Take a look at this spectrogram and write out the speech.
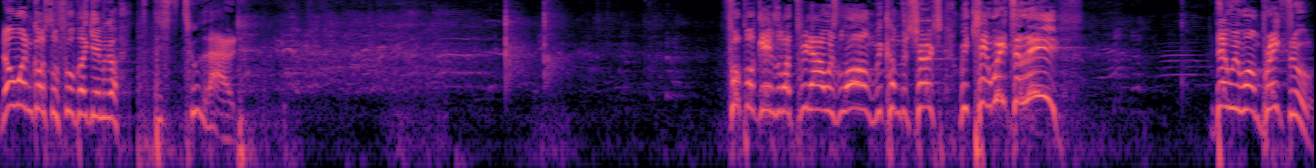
No one goes to a football game and go, it's too loud. Football games about three hours long. We come to church. We can't wait to leave. Then we want breakthrough.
